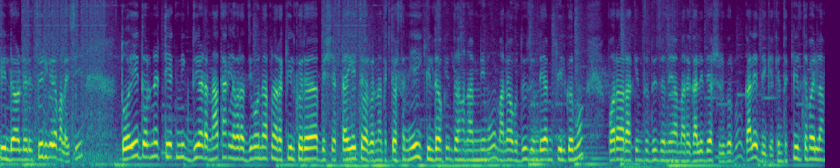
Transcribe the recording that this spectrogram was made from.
কিলটা অলরেডি চুরি করে ফেলাইছি। তো এই ধরনের টেকনিক দুই একটা না থাকলে এবার জীবনে আপনারা কিল করে বেশি একটা এগিয়ে পারবেন না, দেখতে পাচ্ছেন? এই কিলটাও কিন্তু এখন আমি নিবো মানে দিয়ে আমি কিল করব পরে ওরা কিন্তু দুইজনে আমার গালি দেওয়া শুরু করব। গালি দিকে কিন্তু কিলতে পাইলাম।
